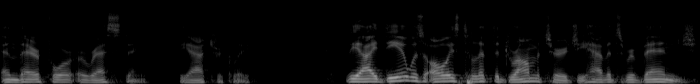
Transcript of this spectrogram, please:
and therefore arresting theatrically. The idea was always to let the dramaturgy have its revenge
